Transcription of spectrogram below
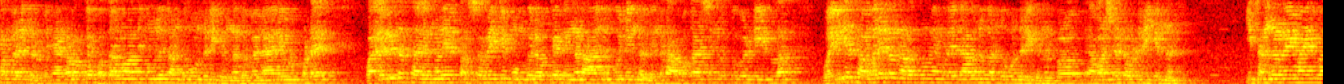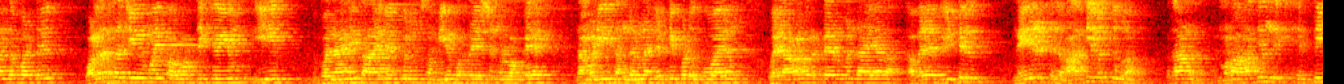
സമരങ്ങൾ. ഇപ്പൊ ഞങ്ങളൊക്കെ പത്രമാധ്യമങ്ങളിൽ കണ്ടുകൊണ്ടിരിക്കുന്നുണ്ട്. പൊന്നാനി ഉൾപ്പെടെ പലവിധ സ്ഥലങ്ങളിൽ ട്രഷറിക്ക് മുമ്പിലൊക്കെ നിങ്ങളുടെ ആനുകൂല്യങ്ങൾ നിങ്ങളുടെ അവകാശങ്ങൾക്ക് വേണ്ടിയുള്ള വലിയ സമരങ്ങൾ നടത്തുന്നത് ഞങ്ങൾ എല്ലാവരും കണ്ടുകൊണ്ടിരിക്കുന്നു ഇപ്പോൾ ഇരിക്കുന്നുണ്ട്. ഈ സംഘടനയുമായി ബന്ധപ്പെട്ട് വളരെ സജീവമായി പ്രവർത്തിക്കുകയും ഈ പൊന്നാനി താലൂക്കിലും സമീപ പ്രദേശങ്ങളിലൊക്കെ നമ്മുടെ ഈ സംഘടന കെട്ടിപ്പടുക്കുവാനും ഒരാൾ റിട്ടയർമെന്റ് ആയാൽ അവരെ വീട്ടിൽ നേരിട്ട് ആദ്യം എത്തുക. അതാണ്. നമ്മൾ ആദ്യം എത്തി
